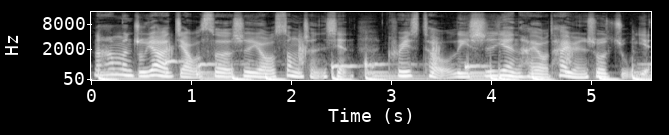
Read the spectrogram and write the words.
那他们主要的角色是由宋承宪、Crystal、李诗燕还有泰元硕主演。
